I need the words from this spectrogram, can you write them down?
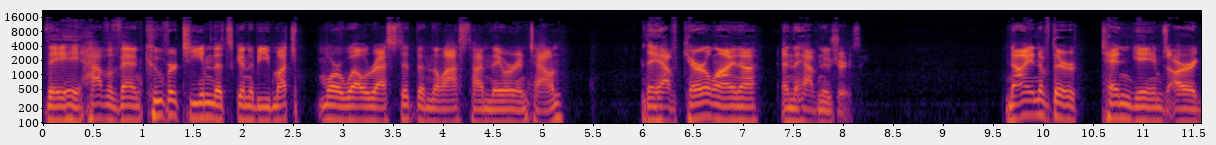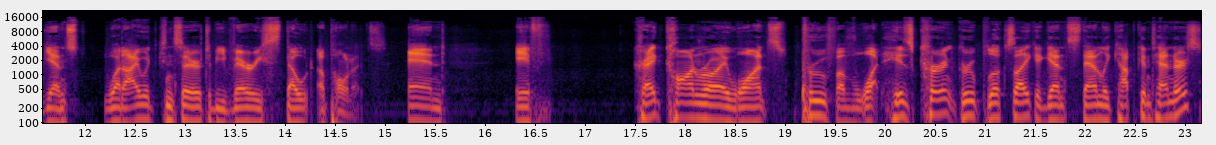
They have a Vancouver team that's going to be much more well rested than the last time they were in town. They have Carolina and they have New Jersey. Nine of their 10 games are against what I would consider to be very stout opponents. And if Craig Conroy wants proof of what his current group looks like against Stanley Cup contenders,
